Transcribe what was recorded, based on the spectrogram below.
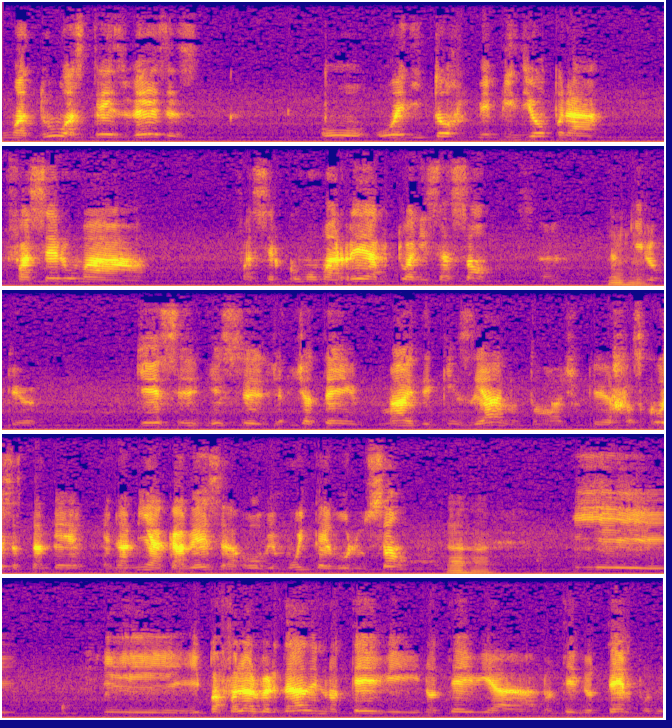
uma, duas, três vezes o, o editor me pediu para fazer uma fazer como uma reatualização né, uhum. daquilo que que esse, esse já tem mais de 15 anos, então acho que as coisas também na minha cabeça houve muita evolução. Uhum. E, e, e para falar a verdade não teve não teve a, não teve o tempo de,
